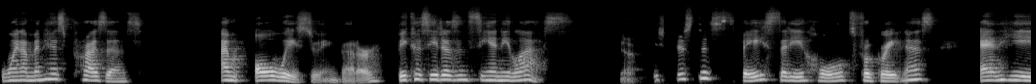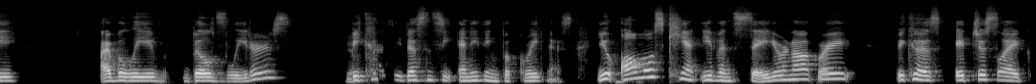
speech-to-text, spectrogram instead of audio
when I'm in his presence, I'm always doing better because he doesn't see any less. Yeah. It's just this space that he holds for greatness. And he I believe, builds leaders yeah. because he doesn't see anything but greatness. You almost can't even say you're not great because it just like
